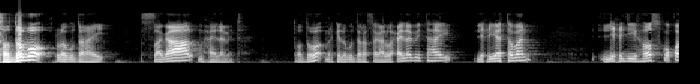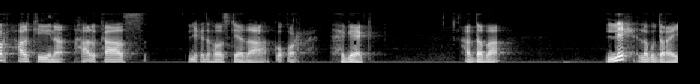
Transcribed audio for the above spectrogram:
toddobo lagu daray sagaal maxay la mid? Tahay toddobo markii lagu daro sagaal waxay la mid tahay lix iyo toban. Lixdii hoos ku qor halkiina halkaas lixda hoosteeda ku qor hagaag haddaba lix lagu daray.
